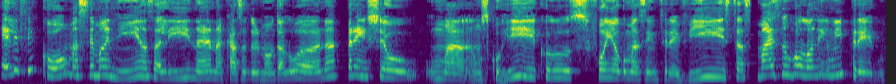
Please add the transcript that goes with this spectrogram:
Ele ficou umas semaninhas ali, né, na casa do irmão da Luana, preencheu uma, uns currículos, foi em algumas entrevistas, mas não rolou nenhum emprego.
